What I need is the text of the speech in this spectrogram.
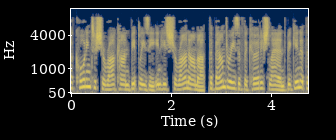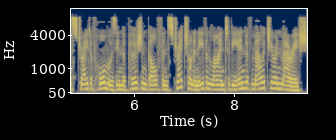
According to Shahrukhan Bitlizi in his Shahnameh, the boundaries of the Kurdish land begin at the Strait of Hormuz in the Persian Gulf and stretch on an even line to the end of Malatya and Marash.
